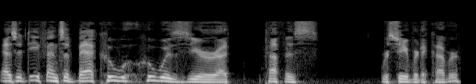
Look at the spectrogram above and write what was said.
as a defensive back, who who was your uh, toughest receiver to cover?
